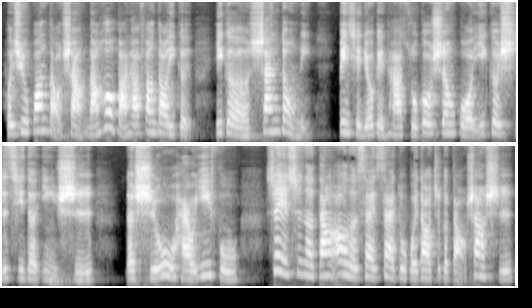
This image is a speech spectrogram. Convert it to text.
回去荒岛上，然后把他放到一个一个山洞里。并且留给他足够生活一个时期的饮食的食物，还有衣服。这一次呢，当奥德赛再度回到这个岛上时，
